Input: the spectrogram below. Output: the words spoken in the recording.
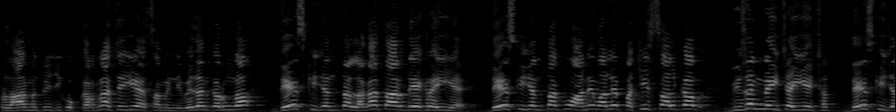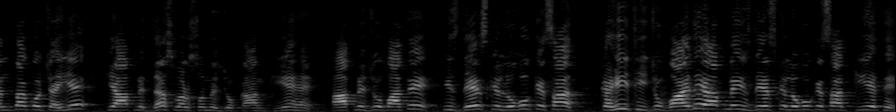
प्रधानमंत्री जी को करना चाहिए, ऐसा मैं निवेदन करूँगा। देश की जनता लगातार देख रही है। देश की जनता को आने वाले 25 साल का विजन नहीं चाहिए देश की जनता को चाहिए कि आपने 10 वर्षों में जो काम किए हैं आपने जो बातें इस देश के लोगों के साथ कही थी जो वायदे आपने इस देश के लोगों के साथ किए थे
